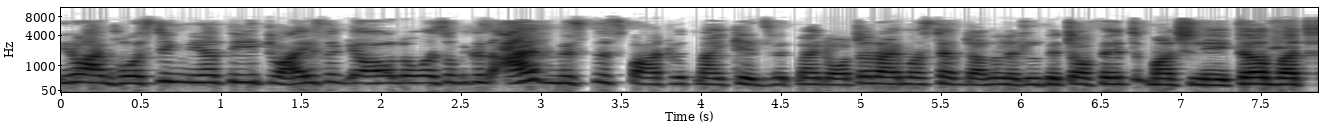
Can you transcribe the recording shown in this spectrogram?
You know, I'm hosting Niyatii twice all over. So because I've missed this part with my kids, with my daughter, I must have done a little bit of it much later. But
